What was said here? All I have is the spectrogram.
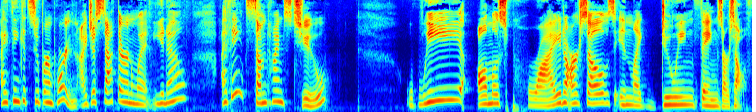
I think it's super important. I just sat there and went, you know, I think sometimes too, we almost pride ourselves in like doing things ourselves.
